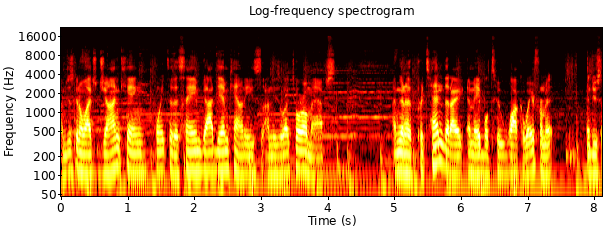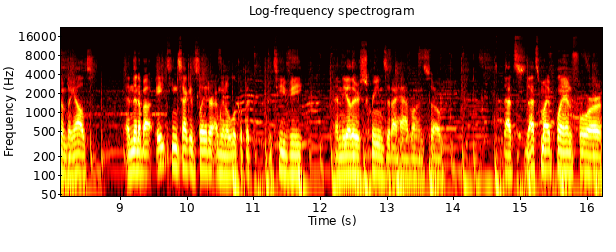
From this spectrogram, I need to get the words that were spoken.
I'm just gonna watch John King point to the same goddamn counties on these electoral maps. I'm gonna pretend that I am able to walk away from it and do something else. And then about 18 seconds later, I'm gonna look up at the TV and the other screens that I have on. So that's that's my plan for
